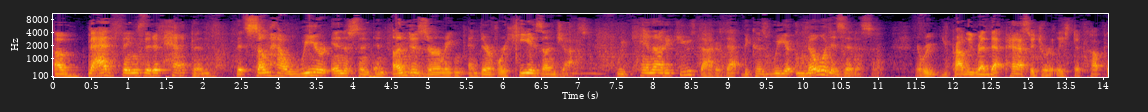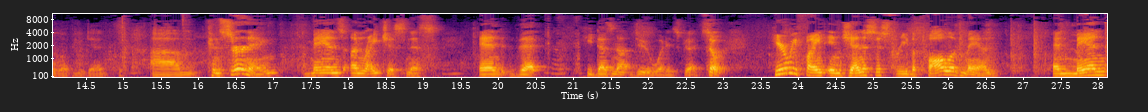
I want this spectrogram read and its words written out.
of bad things that have happened, that somehow we are innocent and undeserving, and therefore He is unjust. We cannot accuse God of that because we are, no one is innocent. You probably read that passage, or at least a couple of you did, um, concerning man's unrighteousness and that he does not do what is good. So, here we find in Genesis 3 the fall of man, and man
